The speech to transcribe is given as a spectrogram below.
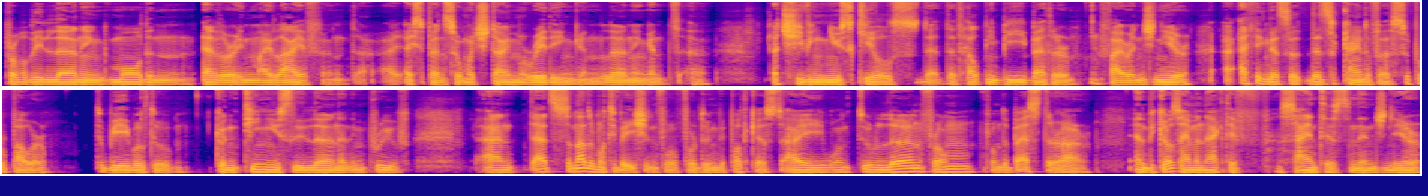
probably learning more than ever in my life. And uh, I, I spend so much time reading and learning and uh, achieving new skills that, that help me be better fire engineer. I, I think that's a, that's a kind of a superpower to be able to continuously learn and improve. And that's another motivation for, for doing the podcast. I want to learn from, from the best there are. And because I'm an active scientist and engineer,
